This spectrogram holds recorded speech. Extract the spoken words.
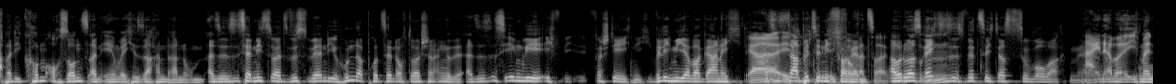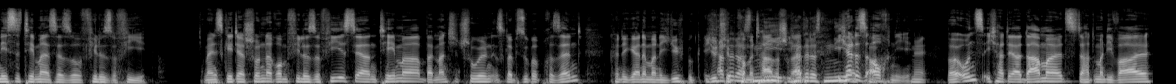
aber die kommen auch sonst an irgendwelche Sachen dran um. Also es ist ja nicht so, als wüssten, wären die 100% auf Deutschland angesetzt. Also es ist irgendwie, ich, verstehe ich nicht. Will ich mich aber gar nicht, Ja, lass uns da ich- bitte nicht ich verrennen. Aber du hast recht, Mhm. es ist witzig, das zu beobachten. Ja. Nein, aber ich mein nächstes Thema ist ja so Philosophie. Ich meine, es geht ja schon darum, Philosophie ist ja ein Thema, bei manchen Schulen ist, glaube ich, super präsent. Könnt ihr gerne mal eine Ich das YouTube-Kommentare nie- ich schreiben. hatte das nie Ich hatte es auch nie. Nee. Bei uns, ich hatte ja damals, da hatte man die Wahl,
